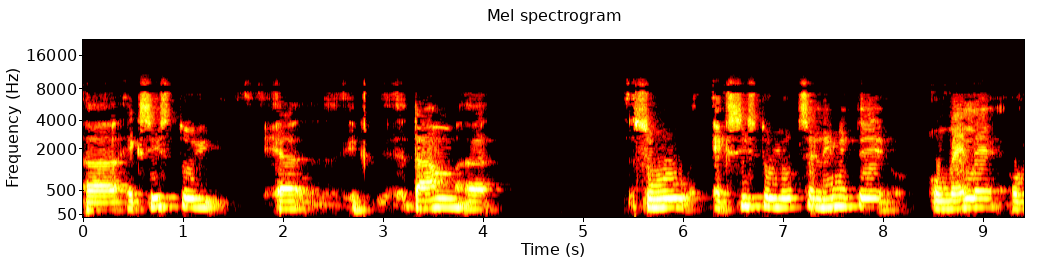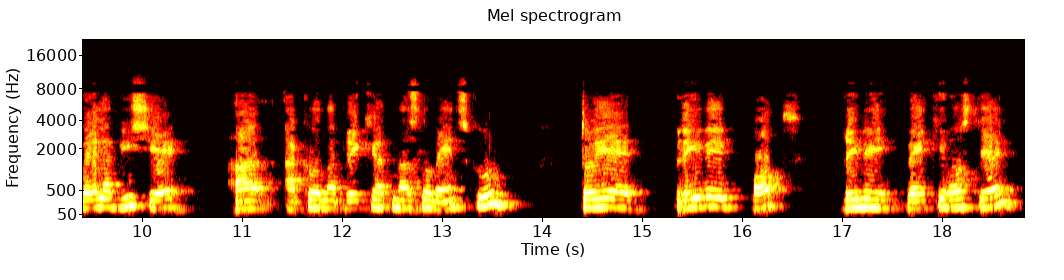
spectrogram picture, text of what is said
uh, existujú uh, tam uh, sú existujúce limity oveľa, oveľa vyššie a, ako napríklad na Slovensku. To je prvý bod, prvý veľký rozdiel.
